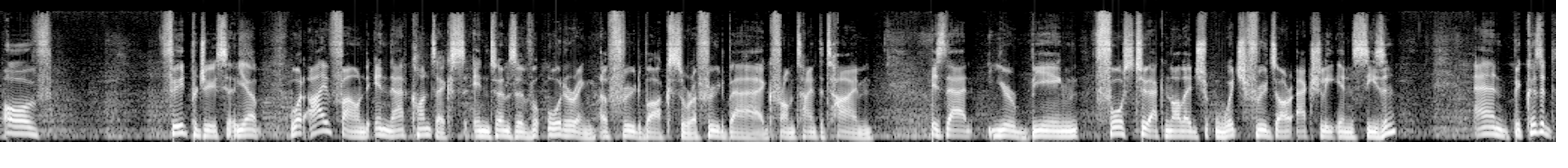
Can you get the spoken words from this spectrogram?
of food producers. Yeah. What I've found in that context, in terms of ordering a food box or a food bag from time to time, is that you're being forced to acknowledge which foods are actually in season. And because it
